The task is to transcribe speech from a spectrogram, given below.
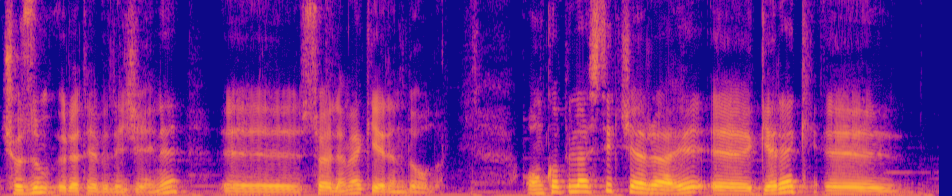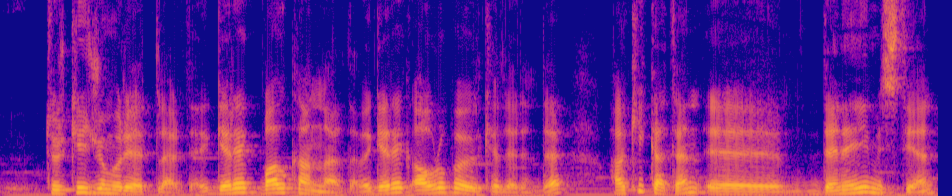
çözüm üretebileceğini e, söylemek yerinde olur. Onkoplastik cerrahi e, gerek e, Türkiye Cumhuriyetlerde, gerek Balkanlarda ve gerek Avrupa ülkelerinde hakikaten e, deneyim isteyen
